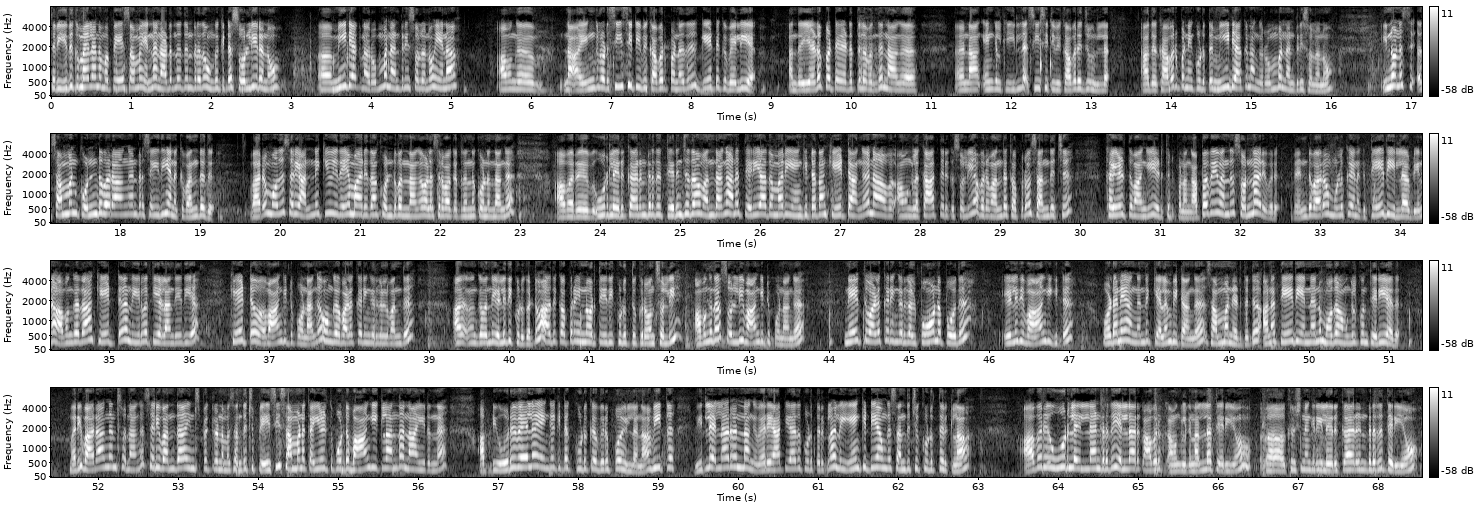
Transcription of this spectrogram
சரி இதுக்கு மேலே நம்ம பேசாமல் என்ன நடந்ததுன்றது உங்ககிட்ட சொல்லிடணும். மீடியாவுக்கு நான் ரொம்ப நன்றி சொல்லணும். ஏன்னா அவங்க நான் எங்களோட சிசிடிவி கவர் பண்ணது கேட்டுக்கு வெளியே. அந்த இடப்பட்ட இடத்துல வந்து நாங்கள் நான் எங்களுக்கு இல்லை. சிசிடிவி கவரேஜும் இல்லை. அதை கவர் பண்ணி கொடுத்த மீடியாவுக்கு நாங்கள் ரொம்ப நன்றி சொல்லணும். இன்னொன்று சம்மன் கொண்டு வராங்கன்ற செய்தி எனக்கு வந்தது. வரும்போது சரி அன்னைக்கும் இதே மாதிரி தான் கொண்டு வந்தாங்க வலசரவாக்கத்துலேருந்து கொண்டு வந்தாங்க. அவர் ஊரில் இருக்காருன்றது தெரிஞ்சு தான் வந்தாங்க. ஆனால் தெரியாத மாதிரி என்கிட்ட தான் கேட்டாங்க. நான் அவங்கள காத்திருக்க சொல்லி அவர் வந்தக்கப்புறம் சந்திச்சு கையெழுத்து வாங்கி எடுத்துகிட்டு போனாங்க. அப்போவே வந்து சொன்னார் இவர் ரெண்டு வாரம் முழுக்க எனக்கு தேதி இல்லை அப்படின்னா அவங்க தான் கேட்டு அந்த இருபத்தி ஏழாம் தேதியை கேட்டு வாங்கிட்டு போனாங்க. உங்கள் வழக்கறிஞர்கள் வந்து அங்கே வந்து எழுதி கொடுக்கட்டும். அதுக்கப்புறம் இன்னொரு தேதி கொடுத்துக்கிறோன்னு சொல்லி அவங்க தான் சொல்லி வாங்கிட்டு போனாங்க. நேற்று வழக்கறிஞர்கள் போன போது எழுதி வாங்கிக்கிட்டு உடனே அங்கேருந்து கிளம்பிட்டாங்க. சம்மன் எடுத்துட்டு ஆனால் தேதி என்னன்னு மொதல் அவங்களுக்கும் தெரியாது. மாதிரி வராங்கன்னு சொன்னாங்க. சரி வந்தால் இன்ஸ்பெக்டர் நம்ம சந்திச்சு பேசி சம்மனை கையெழுத்து போட்டு வாங்கிக்கலான்னு தான் நான் இருந்தேன். அப்படி ஒருவேளை எங்ககிட்ட கொடுக்க விருப்பம் இல்லைன்னா வீட்டில் வீட்டில் எல்லாரும் இருந்தாங்க. வேற யார்ட்டையாவது கொடுத்துருக்கலாம் இல்லை என்கிட்டயே அவங்க சந்திச்சு கொடுத்துருக்கலாம். அவர் ஊரில் இல்லைன்றது எல்லாருக்கும் அவருக்கு அவங்களுக்கு நல்லா தெரியும். கிருஷ்ணகிரியில் இருக்காருன்றது தெரியும்.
